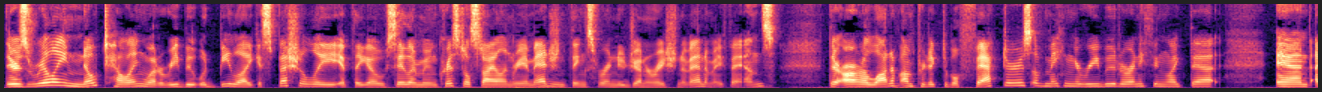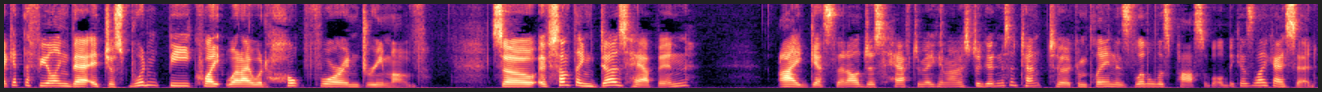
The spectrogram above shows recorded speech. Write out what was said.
There's really no telling what a reboot would be like, especially if they go Sailor Moon Crystal style and reimagine things for a new generation of anime fans. There are a lot of unpredictable factors of making a reboot or anything like that, and I get the feeling that it just wouldn't be quite what I would hope for and dream of. So, if something does happen, I guess that I'll just have to make an honest to goodness attempt to complain as little as possible, because, like I said,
